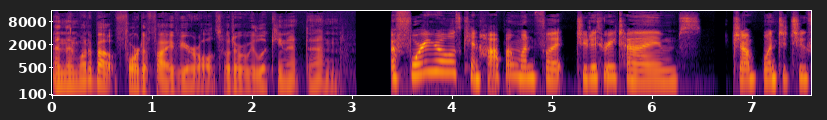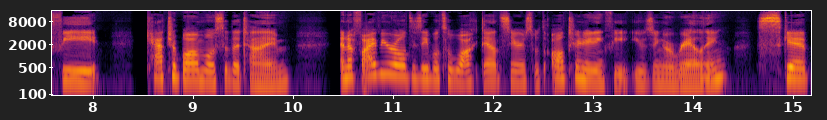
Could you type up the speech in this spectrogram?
And then what about four to five year olds? What are we looking at then? A four year old can hop on one foot two to three times, jump one to two feet, catch a ball most of the time. And a five year old is able to walk downstairs with alternating feet using a railing, skip,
